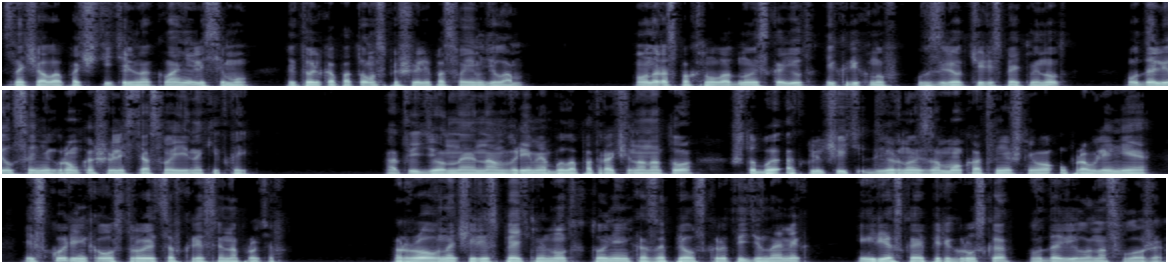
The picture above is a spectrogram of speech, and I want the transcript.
сначала почтительно кланялись ему и только потом спешили по своим делам. Он распахнул одну из кают и, крикнув «Взлет через пять минут», удалился, негромко шелестя своей накидкой. Отведенное нам время было потрачено на то, чтобы отключить дверной замок от внешнего управления и скоренько устроиться в кресле напротив. Ровно через пять минут тоненько запел скрытый динамик, и резкая перегрузка вдавила нас в ложе.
